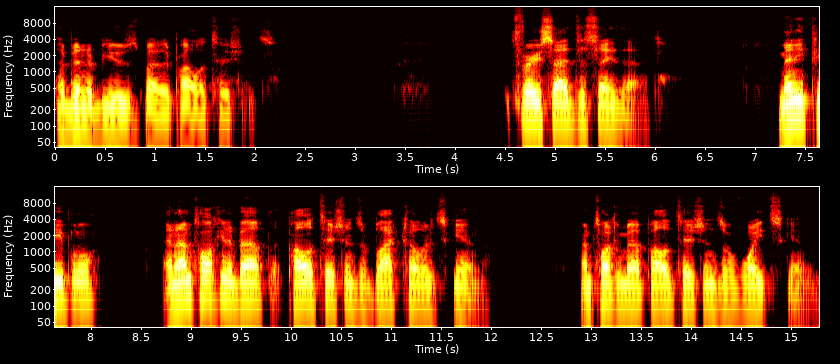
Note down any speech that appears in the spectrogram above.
have been abused by their politicians. It's very sad to say that. Many people, and I'm talking about politicians of black colored skin, I'm talking about politicians of white skin.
